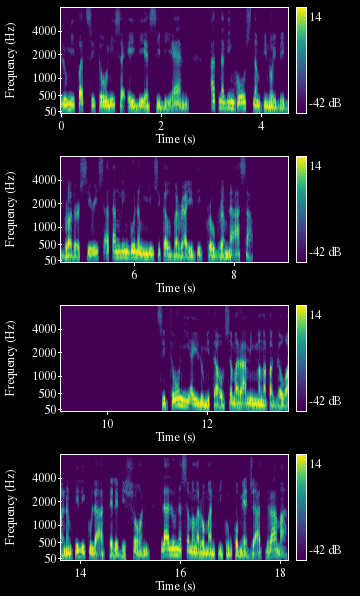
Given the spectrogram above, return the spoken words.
lumipat si Tony sa ABS-CBN, at naging host ng Pinoy Big Brother series at ang linggo ng musical variety program na ASAP. Si Tony ay lumitaw sa maraming mga paggawa ng pelikula at telebisyon, lalo na sa mga romantikong komedya at drama,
